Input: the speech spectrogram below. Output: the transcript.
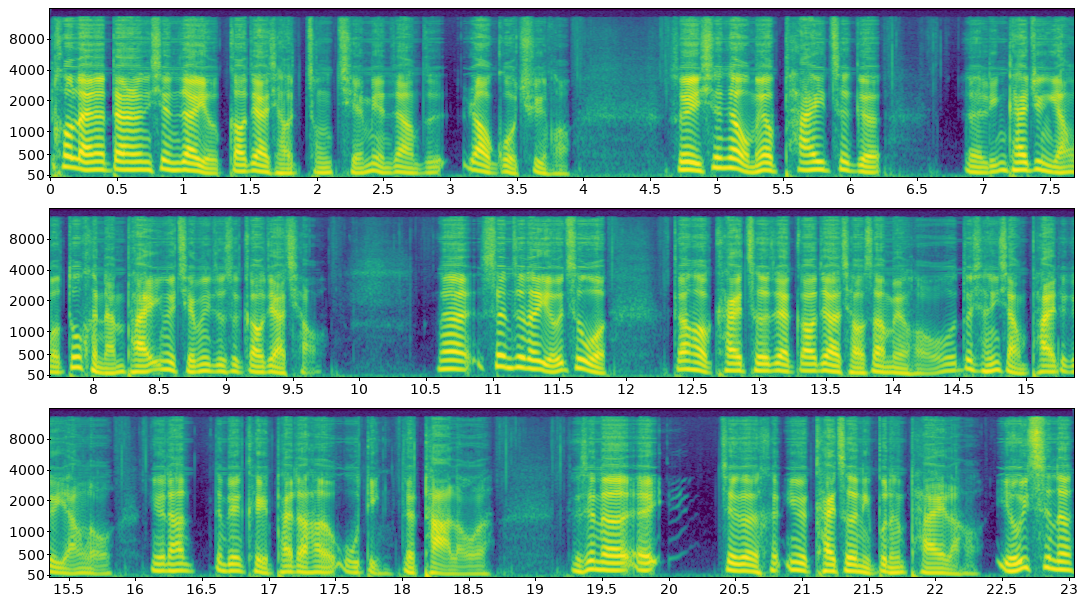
后来呢，当然现在有高架桥从前面这样子绕过去哈，所以现在我们要拍这个，呃，林开俊洋楼都很难拍，因为前面就是高架桥。那甚至呢，有一次我。刚好开车在高架桥上面哈，我都很想拍这个洋楼，因为它那边可以拍到它的屋顶的塔楼啊。可是呢，哎，这个因为开车你不能拍了哈。有一次呢，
